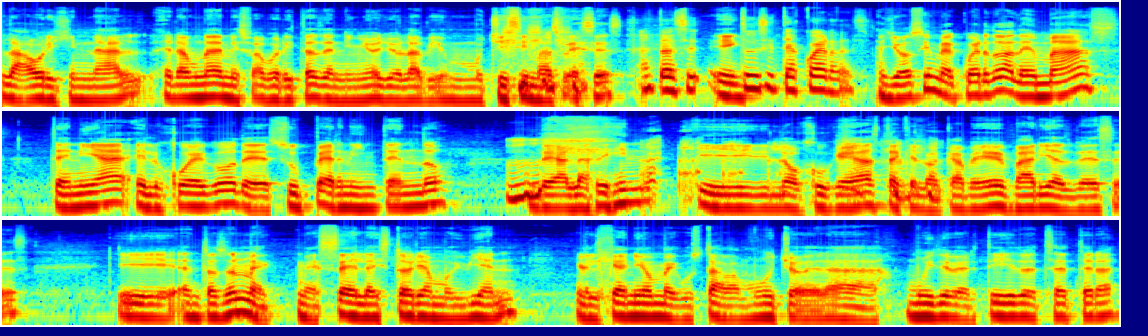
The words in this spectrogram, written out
la original, era una de mis favoritas de niño. Yo la vi muchísimas veces. Entonces, Y- tú sí te acuerdas. Yo sí me acuerdo. Además, tenía el juego de Super Nintendo de Aladdin y lo jugué hasta que lo acabé varias veces. Y entonces me, me sé la historia muy bien. El genio me gustaba mucho, era muy divertido, etcétera.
